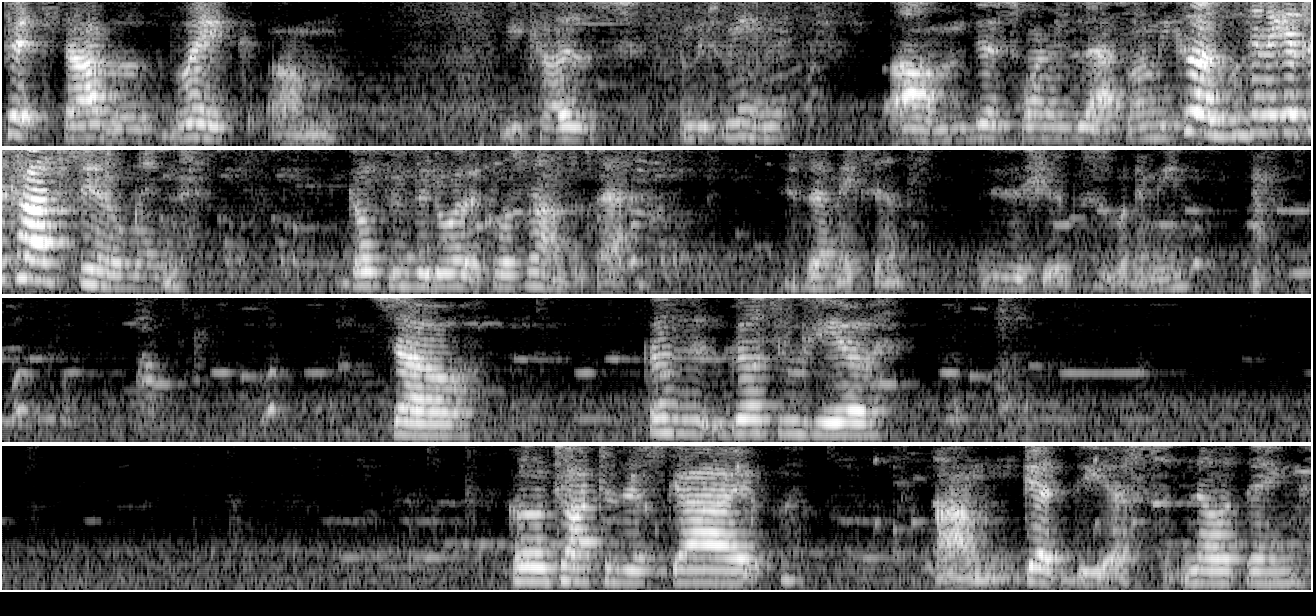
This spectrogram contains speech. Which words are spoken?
pit stop or break, um, because in between um, this one and the last one, because we're gonna get the costume and go through the door that corresponds with that. If that makes sense. This is what I mean. So, Go, th go through here. Go talk to this guy. Um, get the uh, no thing.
